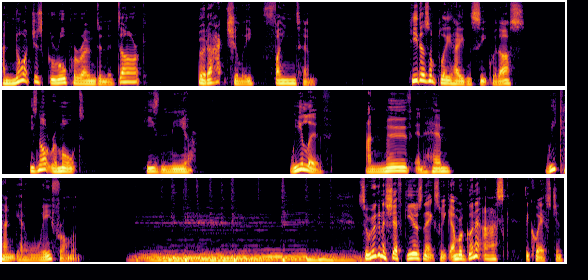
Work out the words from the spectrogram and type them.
and not just grope around in the dark, but actually find Him. He doesn't play hide and seek with us. He's not remote, He's near. We live and move in Him. We can't get away from Him. So, we're going to shift gears next week and we're going to ask the question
